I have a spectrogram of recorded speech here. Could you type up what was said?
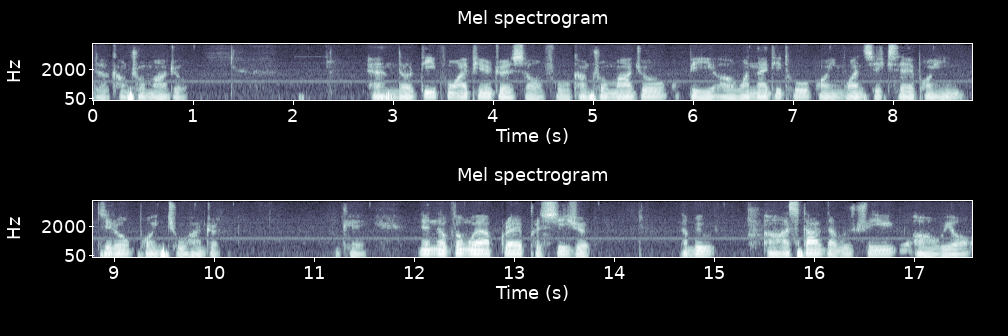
the control module. And the default IP address of control module will be uh, 192.168.0.200. Okay, then the firmware upgrade procedure. W uh, start W3 uh, will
